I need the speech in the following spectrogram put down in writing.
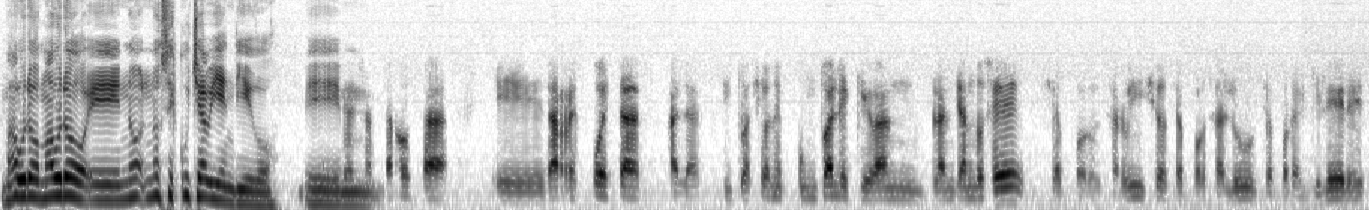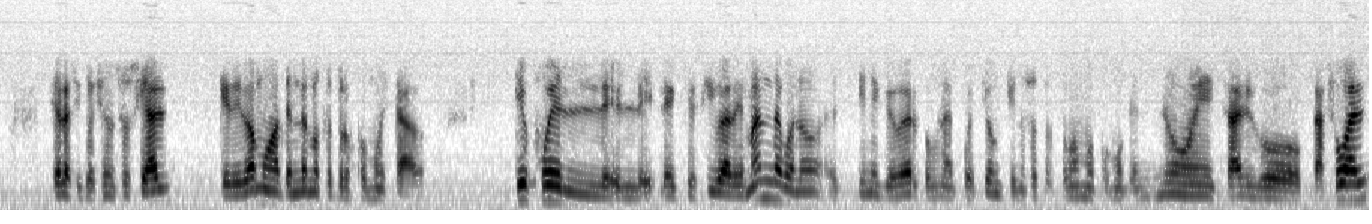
Mauro, Mauro, eh, no, no se escucha bien, Diego. Eh, Santa Rosa eh, dar respuestas a las situaciones puntuales que van planteándose, sea por servicios, sea por salud, sea por alquileres, sea la situación social, que debamos atender nosotros como Estado. ¿Qué fue la excesiva demanda? Bueno, eh, tiene que ver con una cuestión que nosotros tomamos como que no es algo casual,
